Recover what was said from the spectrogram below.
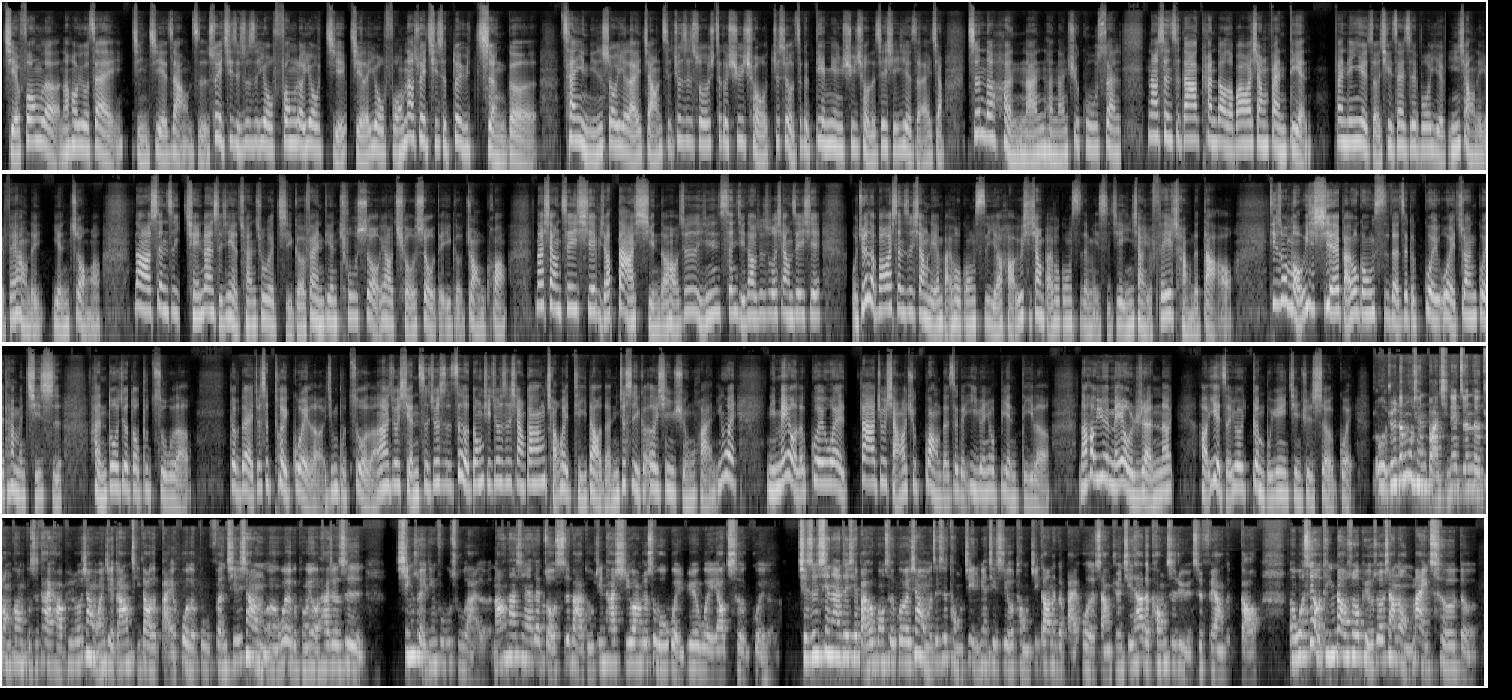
解封了，然后又在警戒这样子，所以其实就是又封了又解，解了又封。那所以其实对于整个餐饮零售业来讲，这就是说这个需求，就是有这个店面需求的这些业者来讲，真的很难很难去估算。那甚至大家看到的，包括像饭店。饭店业者其实在这波也影响的也非常的严重啊。那甚至前一段时间也传出了几个饭店出售要求售的一个状况。那像这些比较大型的哈，就是已经升级到就是说像这些我觉得，包括甚至像连百货公司也好，尤其像百货公司的美食街，影响也非常的大哦。听说某一些百货公司的这个柜位专柜，他们其实很多就都不租了。对不对？就是退柜了，已经不做了，然后就闲置。就是这个东西，就是像刚刚巧慧提到的，你就是一个恶性循环，因为你没有了柜位，大家就想要去逛的这个意愿又变低了。然后越没有人呢，好业者又更不愿意进去设柜。我觉得目前短期内真的状况不是太好。比如说像婉姐刚刚提到的百货的部分，其实像嗯，我有个朋友，他就是薪水已经付不出来了，然后他现在在走司法途径，他希望就是我违约我也要撤柜了。其实现在这些百货公司的柜位，像我们这次统计里面，其实有统计到那个百货的商圈，其实它的空置率也是非常的高。呃，我是有听到说，比如说像那种卖车的，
